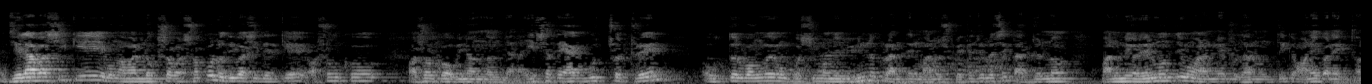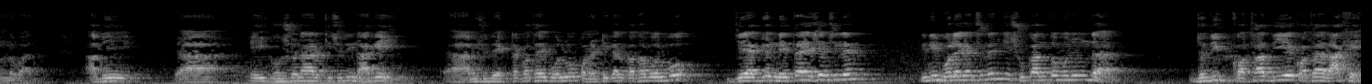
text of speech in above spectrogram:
জেলাবাসীকে এবং আমার লোকসভার সকল অধিবাসীদেরকে অসংখ্য অসংখ্য অভিনন্দন জানাই। এর সাথে একগুচ্ছ ট্রেন উত্তরবঙ্গ এবং পশ্চিমবঙ্গের বিভিন্ন প্রান্তের মানুষ পেতে চলেছে। তার জন্য মাননীয় রেলমন্ত্রী এবং মাননীয় প্রধানমন্ত্রীকে অনেক অনেক ধন্যবাদ। আমি এই ঘোষণার কিছুদিন আগেই আমি শুধু একটা কথাই বলব পলিটিক্যাল কথা বলব। যে একজন নেতা এসেছিলেন, তিনি বলে গেছিলেন যে, সুকান্ত মজুমদার যদি কথা দিয়ে কথা রাখে,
